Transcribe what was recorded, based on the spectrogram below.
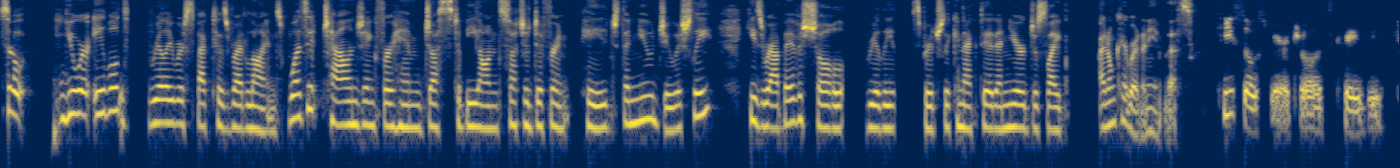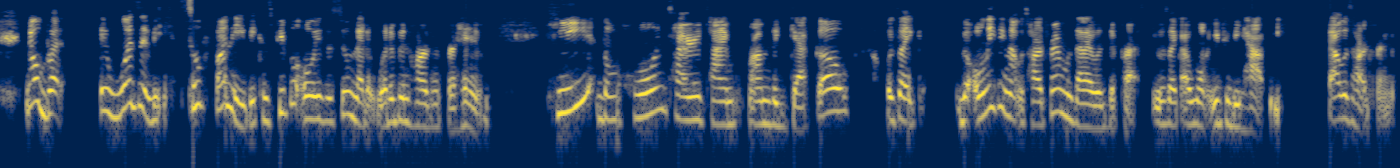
So you were able to really respect his red lines. Was it challenging for him just to be on such a different page than you, Jewishly? He's Rabbi of a shul, really spiritually connected, and you're just like, I don't care about any of this. He's so spiritual. It's crazy. No, but it wasn't. It's so funny because people always assume that it would have been harder for him. He, the whole entire time from the get go, was like, the only thing that was hard for him was that I was depressed. He was like, I want you to be happy. That was hard for him.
